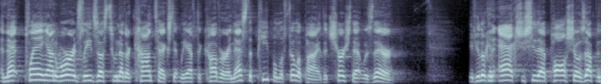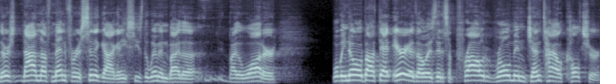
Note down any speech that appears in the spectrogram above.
And that playing on words leads us to another context that we have to cover, and that's the people of Philippi, the church that was there. If you look in Acts, you see that Paul shows up, and there's not enough men for his synagogue, and he sees the women by the, by the water. What we know about that area, though, is that it's a proud Roman Gentile culture.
